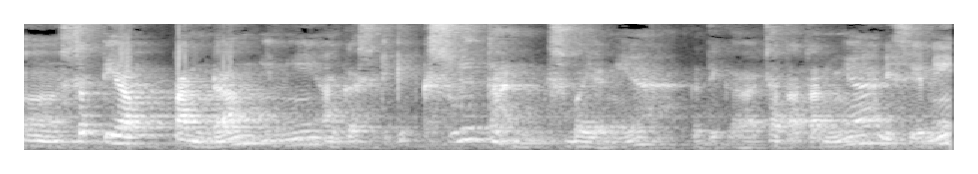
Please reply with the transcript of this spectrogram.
uh, setiap tandang ini agak sedikit kesulitan sebayangnya ya. Ketika catatannya di sini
